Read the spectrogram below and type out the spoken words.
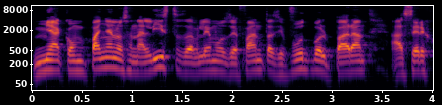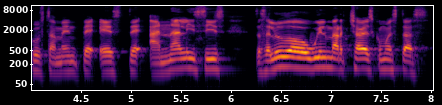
Me acompañan los analistas, hablemos de fantasy fútbol para hacer justamente este análisis. Te saludo Wilmar Chávez, ¿cómo estás?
